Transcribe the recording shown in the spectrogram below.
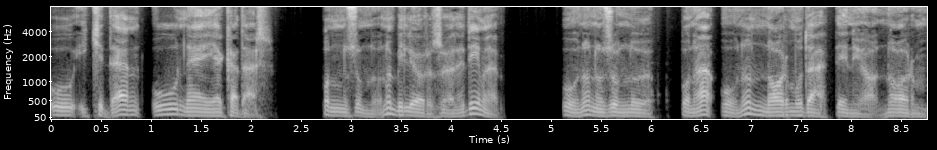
u2'den un'ye kadar. Bunun uzunluğunu biliyoruz, öyle değil mi? u'nun uzunluğu, buna u'nun normu da deniyor, norm.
